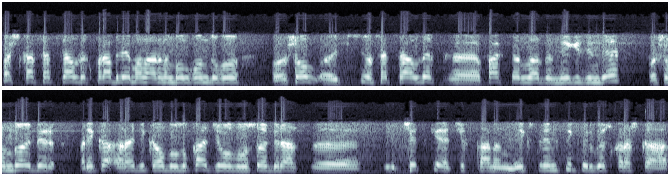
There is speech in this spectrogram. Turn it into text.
башка социалдык проблемаларынын болгондугу ошол э, психосоциалдык э, факторлордун негизинде ошондой бир радикалдуулукка же болбосо бир аз э, четке чыкканын экстремисттик бир көз карашка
